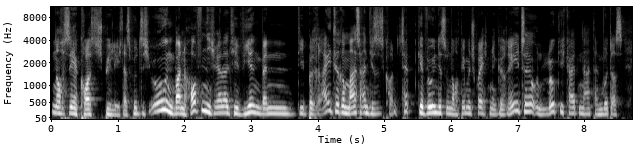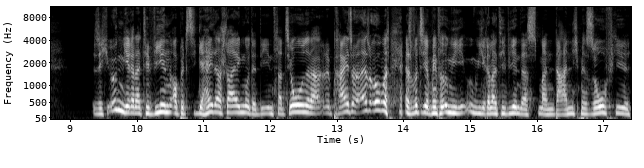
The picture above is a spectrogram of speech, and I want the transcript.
noch sehr kostspielig. Das wird sich irgendwann hoffentlich relativieren, wenn die breitere Masse an dieses Konzept gewöhnt ist und auch dementsprechende Geräte und Möglichkeiten hat, dann wird das sich irgendwie relativieren, ob jetzt die Gehälter steigen oder die Inflation oder der Preis oder also irgendwas. Es wird sich auf jeden Fall irgendwie, irgendwie relativieren, dass man da nicht mehr so viel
